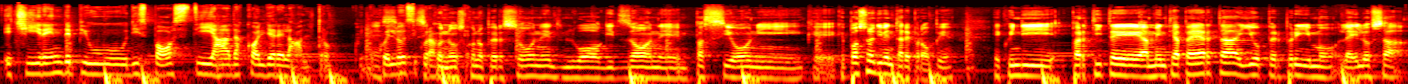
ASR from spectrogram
e ci rende più disposti ad accogliere l'altro. Quindi Eh quello sì, si sicuramente. conoscono persone, luoghi, zone, passioni che, che possono diventare proprie. E quindi partite a mente aperta, io per primo, lei lo sa,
